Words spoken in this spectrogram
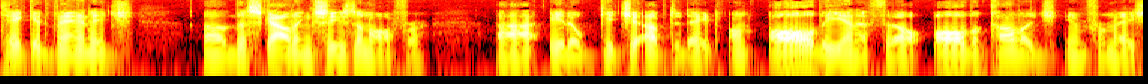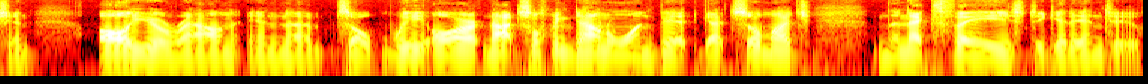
take advantage of the scouting season offer. Uh, it'll get you up to date on all the NFL, all the college information, all year round. And uh, so we are not slowing down one bit. Got so much in the next phase to get into.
